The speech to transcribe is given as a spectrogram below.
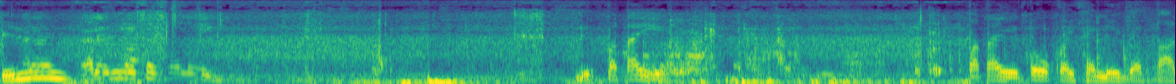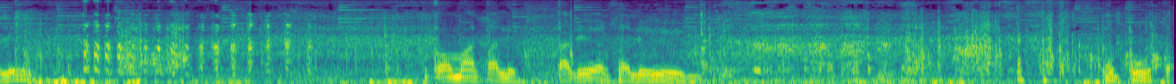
Pilay. Dali mo sa salig. Di patay eh. Patay ito kay salig at tali. Ikaw matali. Tali ang salig. Ay puta.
